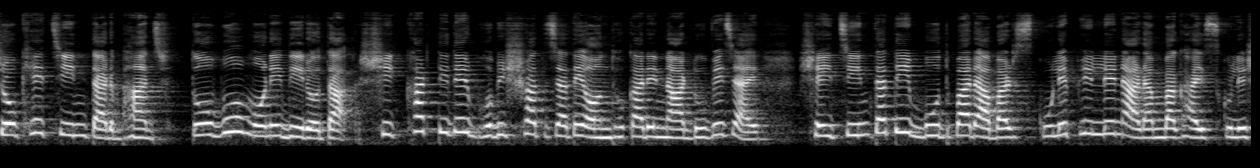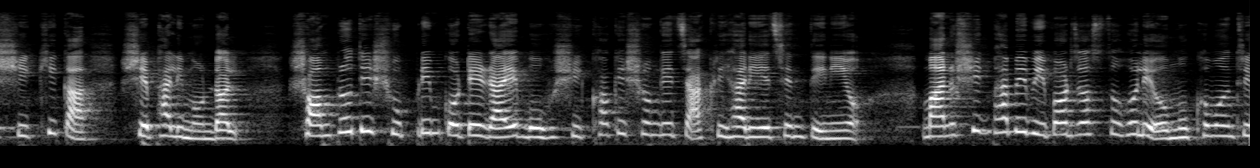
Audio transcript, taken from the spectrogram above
চোখে চিন্তার ভাঁজ, তবুও মনে দৃঢ়তা। শিক্ষার্থীদের ভবিষ্যৎ যাতে অন্ধকারে না ডুবে যায়, সেই চিন্তাতেই বুধবার আবার স্কুলে ফিরলেন আরামবাগ হাই স্কুলের শিক্ষিকা শেফালি মণ্ডল। সম্প্রতি সুপ্রিম কোর্টের রায়ে বহু শিক্ষকের সঙ্গে চাকরি হারিয়েছেন তিনিও। মানসিকভাবে বিপর্যস্ত হলেও মুখ্যমন্ত্রী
